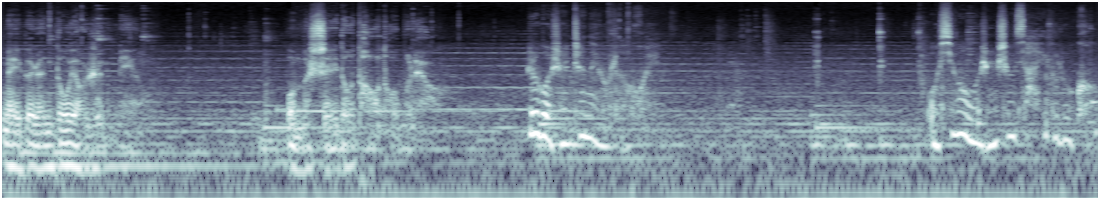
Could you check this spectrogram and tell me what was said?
每个人都要认命，我们谁都逃脱不了。如果人真的有轮回，我希望我人生下一个路口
